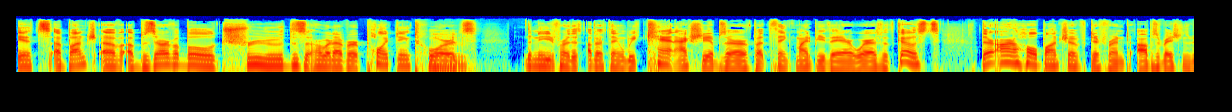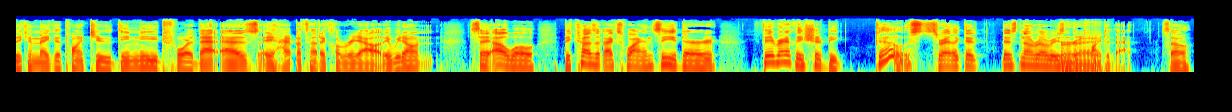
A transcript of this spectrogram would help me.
it's a bunch of observable truths or whatever pointing towards the need for this other thing we can't actually observe but think might be there. Whereas with ghosts, there aren't a whole bunch of different observations we can make that point to the need for that as a hypothetical reality. We don't say, oh, well, because of X, Y, and Z, there theoretically should be ghosts, right? Like, there, there's no real reason to point to that. So,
